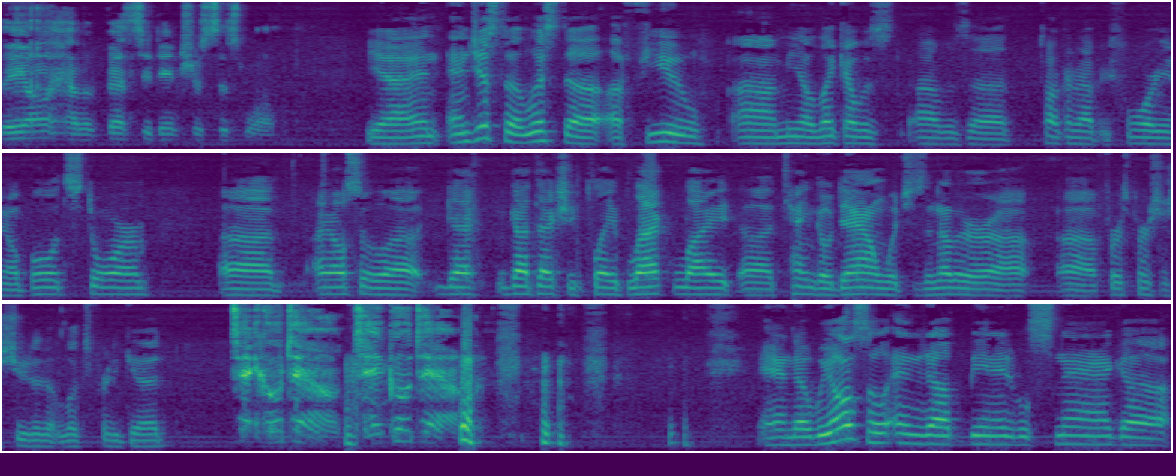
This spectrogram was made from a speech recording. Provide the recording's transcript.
they all have a vested interest as well. Yeah, and, and just to list a, a few, um, you know, like I was I was uh, talking about before, you know, Bulletstorm. Uh, I also uh, got, got to actually play Blacklight uh, Tango Down, which is another uh, uh, first-person shooter that looks pretty good. Tango down, tango down. And uh, we also ended up being able to snag uh,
